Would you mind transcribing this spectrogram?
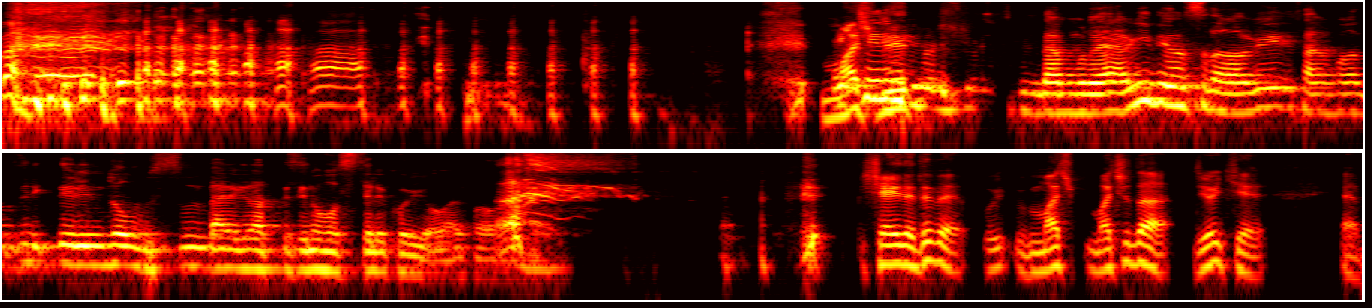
maç bilet... Euroleague yönetiminden bunu ya. Gidiyorsun abi sen fantezilikte birinci olmuşsun. Belgrad'da seni hostele koyuyorlar falan. şey dedi mi maç maçı da diyor ki ya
